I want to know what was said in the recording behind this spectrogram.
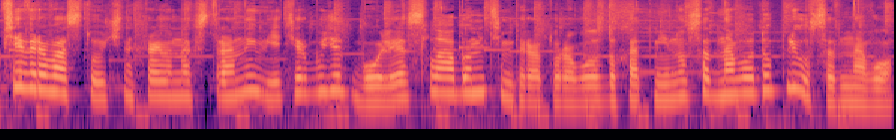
В северо-восточных районах районах страны ветер будет более слабым, температура воздуха от минус 1 до плюс 1. В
